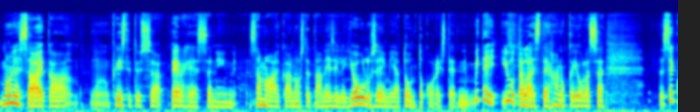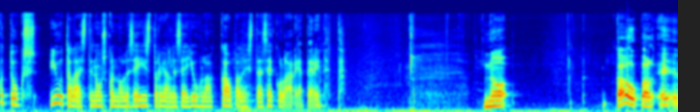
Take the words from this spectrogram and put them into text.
monessa aikaa kristityssä perheessä niin samaan aikaan nostetaan esille jouluseimi ja tonttukoristeet. Niin miten juutalaisten hanukkajuhlassa sekoittuuko juutalaisten uskonnolliseen historialliseen juhlaan kaupallista ja sekulaaria perinnettä? No kaupal, ei,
